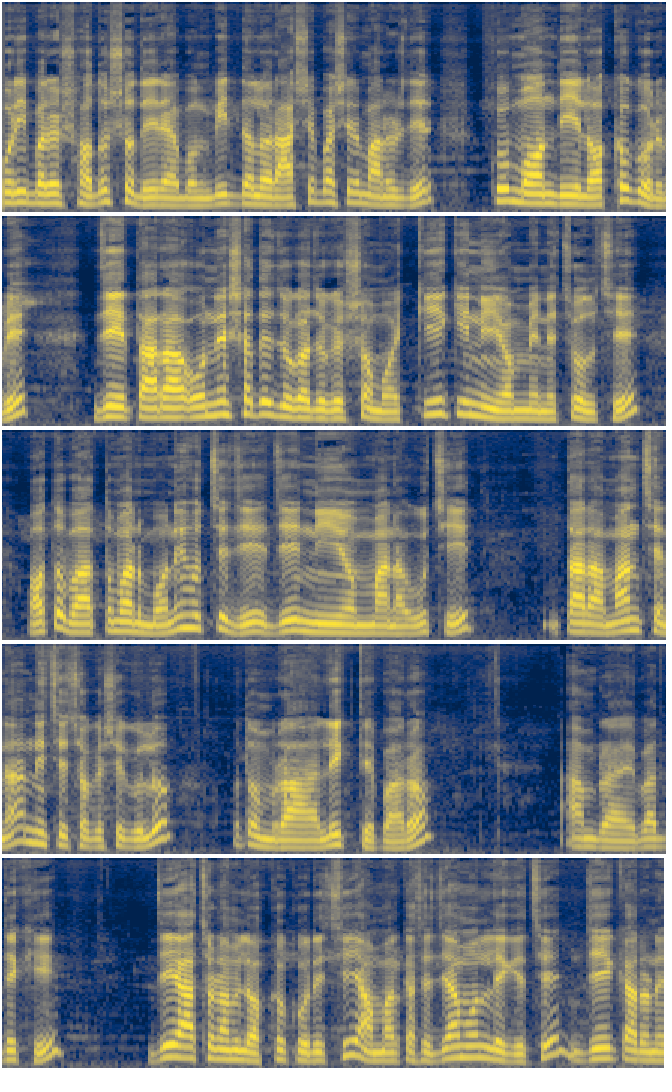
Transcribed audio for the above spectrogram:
পরিবারের সদস্যদের এবং বিদ্যালয়ের আশেপাশের মানুষদের খুব মন দিয়ে লক্ষ্য করবে যে তারা অন্যের সাথে যোগাযোগের সময় কী কী নিয়ম মেনে চলছে অথবা তোমার মনে হচ্ছে যে যে নিয়ম মানা উচিত তারা মানছে না, নিচে ছকে সেগুলো তোমরা লিখতে পারো। আমরা এবার দেখি যে আচরণ আমি লক্ষ্য করেছি, আমার কাছে যেমন লেগেছে, যে কারণে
